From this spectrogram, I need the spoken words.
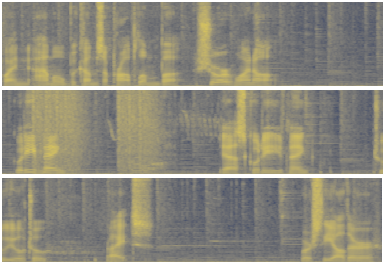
when ammo becomes a problem, but sure, why not? Good evening. Yes, good evening to you too. Right. Where's the other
